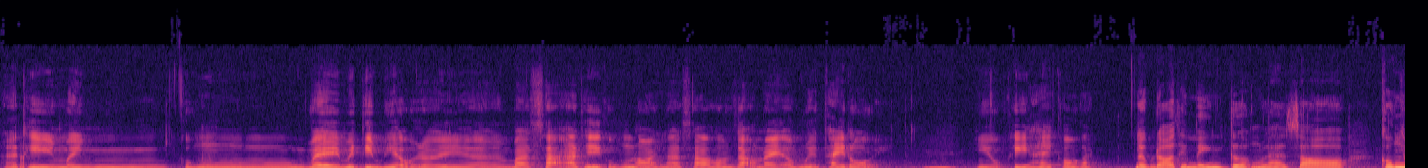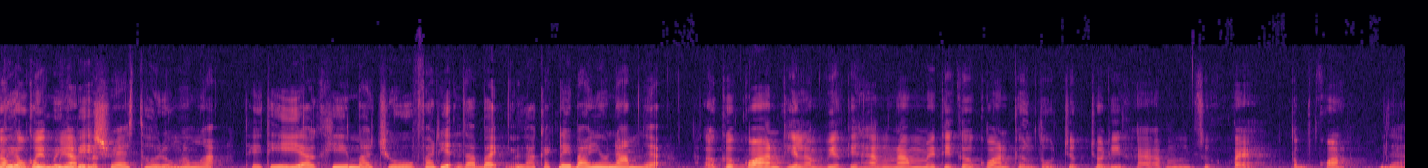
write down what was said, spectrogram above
à, thì mình cũng về mới tìm hiểu rồi à, bà xã thì cũng nói là sao dạo này ông ấy thay đổi ừ. nhiều khi hay cáu gắt lúc đó thì mình tưởng là do công do việc công của mình bị stress thôi đúng, đúng không ạ? Thế thì à, khi mà chú phát hiện ra bệnh là cách đây bao nhiêu năm rồi ạ? Ở cơ quan thì làm việc thì hàng năm ấy thì cơ quan thường tổ chức cho đi khám sức khỏe tổng quát dạ.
